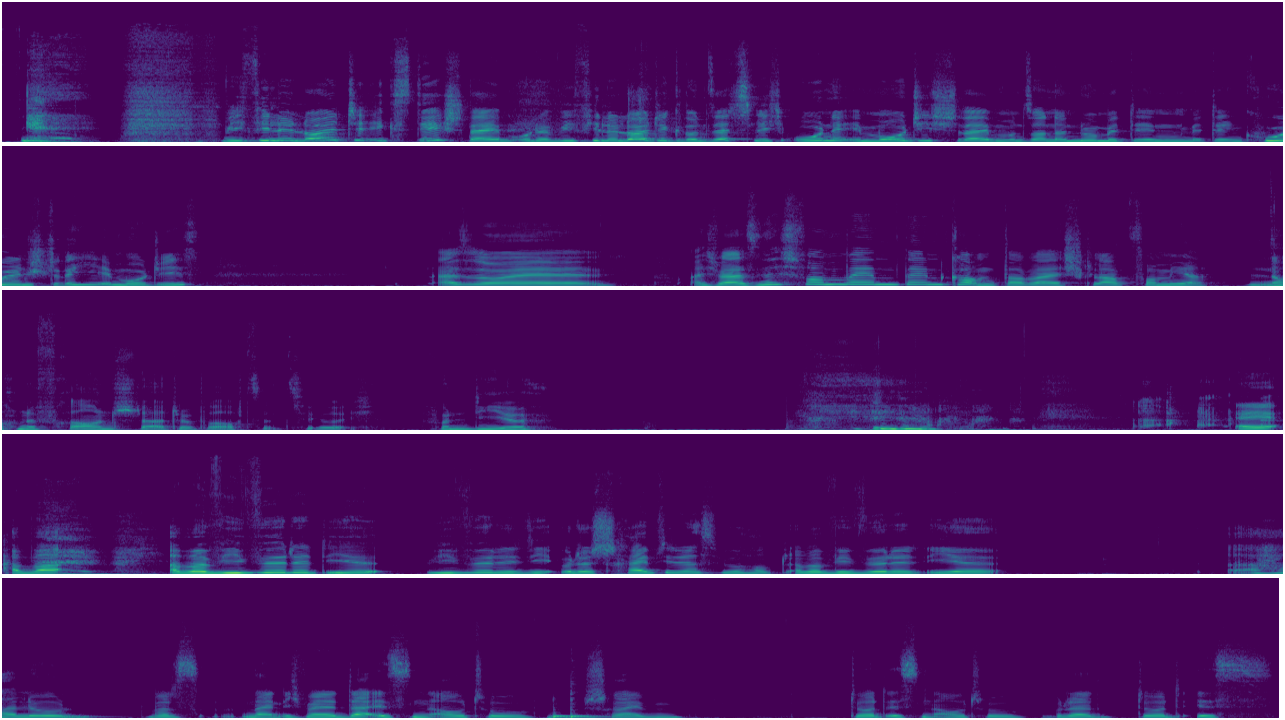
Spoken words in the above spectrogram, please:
wie viele Leute XD schreiben oder wie viele Leute grundsätzlich ohne Emojis schreiben und sondern nur mit den, mit den coolen Strich-Emojis. Also, äh, ich weiß nicht, von wem den kommt, aber ich glaube von mir. Noch eine Frauenstatue braucht es in Zürich. Von dir. Ey, aber, aber wie würdet ihr, wie würdet ihr, oder schreibt ihr das überhaupt? Aber wie würdet ihr, hallo, was, nein, ich meine, da ist ein Auto schreiben. Dort ist ein Auto. Oder dort ist,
